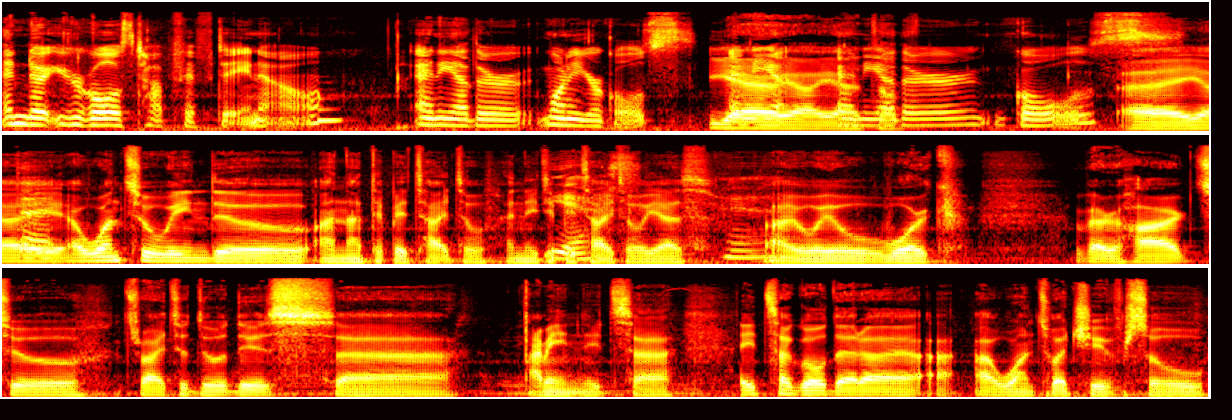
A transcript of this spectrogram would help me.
And your goal is top 50 now. Any other, one of your goals? Yeah, any, yeah, yeah, Any top- other goals? I, I, I want to win the an ATP title, an ATP Yes. title. Yes, Yeah. I will work very hard to try to do this. Uh, I mean, it's a it's a goal that I I want to achieve. So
